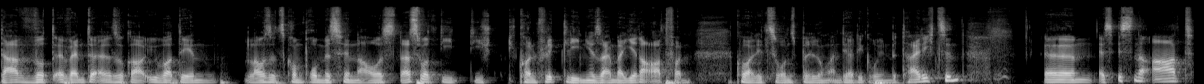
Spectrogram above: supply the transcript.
Da wird eventuell sogar über den Lausitz-Kompromiss hinaus. Das wird die, die, die Konfliktlinie sein bei jeder Art von Koalitionsbildung, an der die Grünen beteiligt sind. Ähm, es ist eine Art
